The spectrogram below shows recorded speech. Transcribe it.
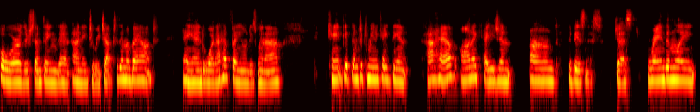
or there's something that I need to reach out to them about. And what I have found is when I can't get them to communicate, then I have on occasion earned the business, just randomly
